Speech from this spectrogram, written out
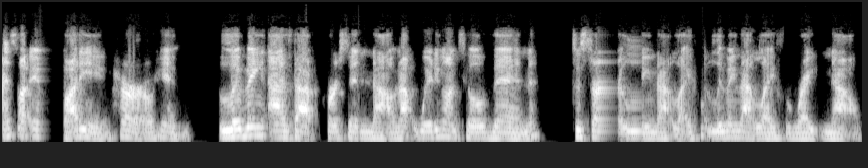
and start embodying her or him, living as that person now, not waiting until then to start living that life, but living that life right now,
